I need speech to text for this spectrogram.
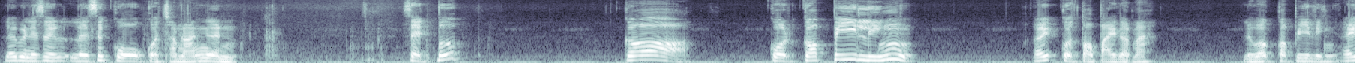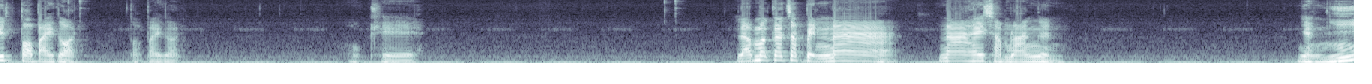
เลือกเป็นเลเซอร์เลเซอร์โกกดชำระเงิน เสร็จปุ๊บ ก็กด Copy Link เอ้ย กดต่อไปก่อนมะหรือว่า Copy Link เอ้ย ต่อไปก่อน ต่อไปก่อน โอเค แล้วมันก็จะเป็นหน้าหน้าให้ชำระเงิน อย่างนี้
